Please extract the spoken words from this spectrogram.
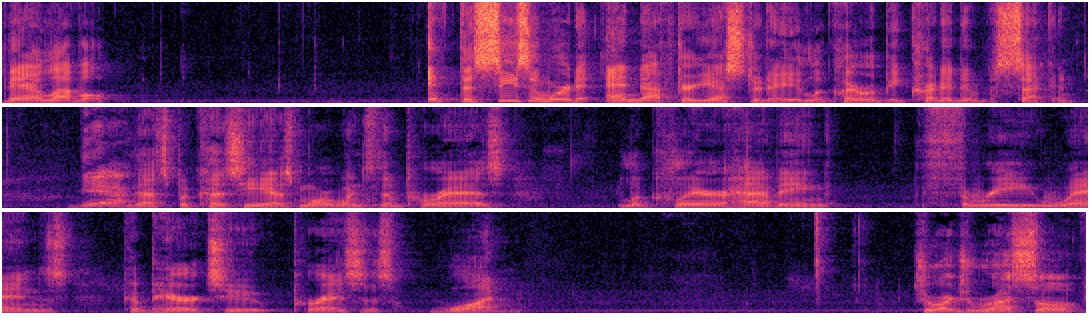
They're level. If the season were to end after yesterday, Leclerc would be credited with second. Yeah. That's because he has more wins than Perez. Leclerc having three wins compared to Perez's one. George Russell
